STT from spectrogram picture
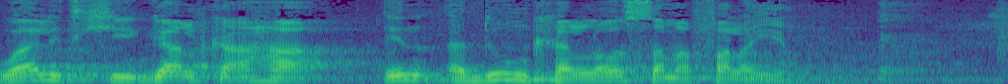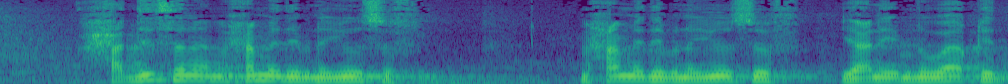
waalidkii gaalka ahaa in adduunka loo samafalayo. Xadaana maxamed ibnu yuusuf maxamed ibnu yuusuf yani ibnu waaqid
